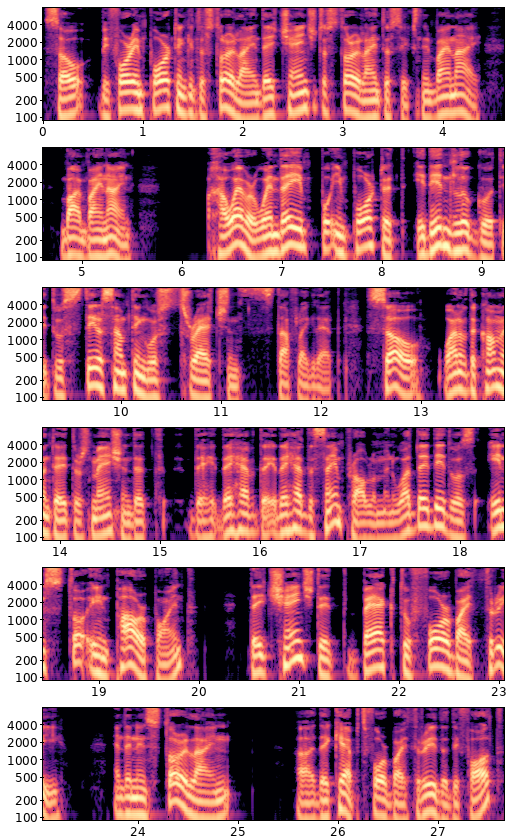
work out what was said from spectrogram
So before importing into Storyline, they changed the Storyline to 16 by 9. By, by 9 however, when they imp- imported, it didn't look good. It was still something was stretched and stuff like that. So one of the commentators mentioned that they they have the, they had the same problem, and what they did was in sto- in PowerPoint they changed it back to four by three, and then in Storyline uh, they kept four by three the default.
